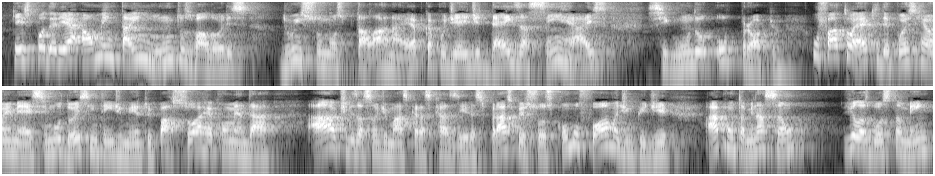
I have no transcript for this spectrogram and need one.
porque isso poderia aumentar em muitos valores do insumo hospitalar na época, podia ir de 10 a 100 reais, segundo o próprio. O fato é que depois que a OMS mudou esse entendimento e passou a recomendar a utilização de máscaras caseiras para as pessoas como forma de impedir a contaminação, Vilas Boas também,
